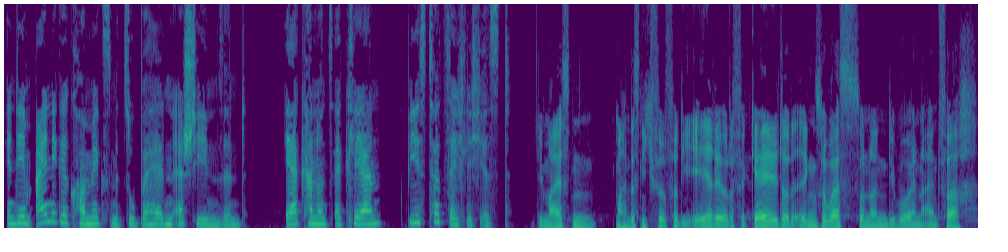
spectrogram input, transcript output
in dem einige Comics mit Superhelden erschienen sind. Er kann uns erklären, wie es tatsächlich ist. Die meisten machen das nicht für, für die Ehre oder für Geld oder irgend sowas, sondern die wollen einfach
